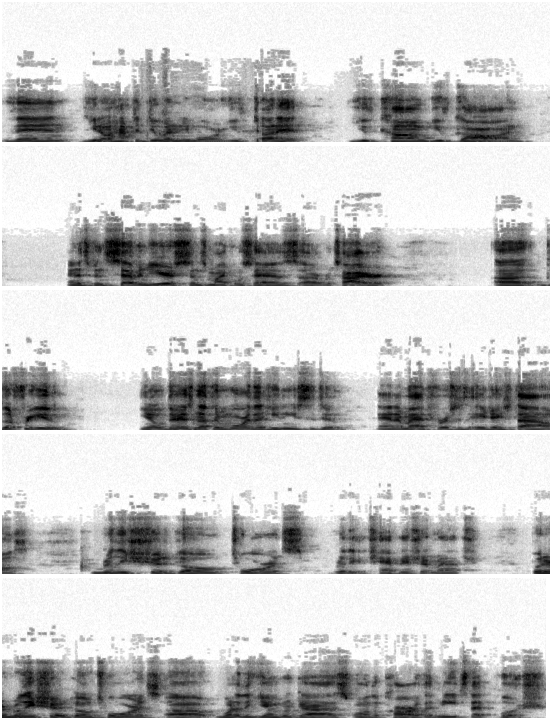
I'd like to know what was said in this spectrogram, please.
then you don't have to do it anymore. You've done it. You've come. You've gone. And it's been seven years since Michaels has uh, retired. Uh, good for you. You know, there's nothing more that he needs to do. And a match versus AJ Styles really should go towards really a championship match, but it really should go towards uh, one of the younger guys on the card that needs that push.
